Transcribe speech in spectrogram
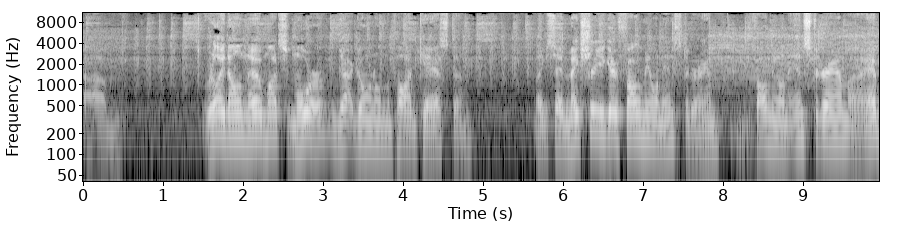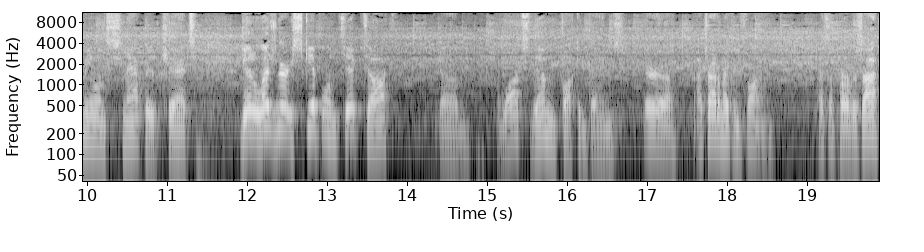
Um, really don't know much more got going on the podcast. Um, like I said, make sure you go follow me on Instagram. Follow me on Instagram. Uh, add me on Snapchats. Go to Legendary Skip on TikTok. Um, watch them fucking things. They're. Uh, I try to make them fun. That's the purpose. I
